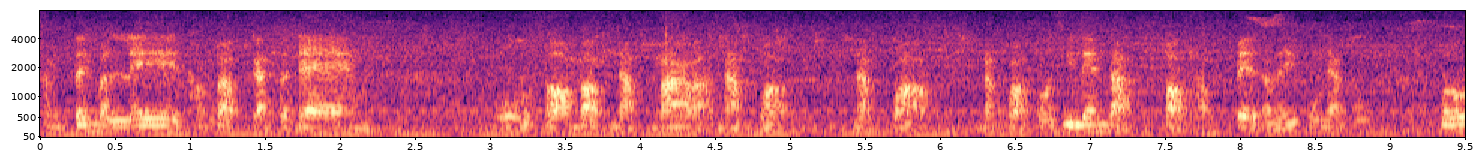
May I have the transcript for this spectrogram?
ทั้งเต้นบัลเล่ทั้งแบบการแสดง โอ้ซ้อมแบบหนักมากอะหนักกว่าหนักกว่าหนักกว่าพวกที่เล่นแบบเป่าทำเป็ดอะไรพวกนี้พวกพวก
